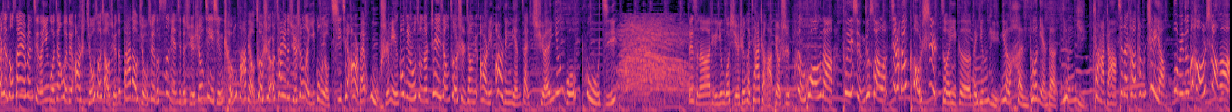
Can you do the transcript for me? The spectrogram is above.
而且从三月份起呢，英国将会对二十九所小学的八到九岁的四年级的学生进行乘法表测试，而参与的学生呢，一共有七千二百五十名。不仅如此呢，这项测试将于二零二零年在全英国普及。对此呢，这个英国学生和家长啊表示很慌呢，推行就算了，竟然还要考试。作为一个被英语虐了很多年的英语渣渣，现在看到他们这样，莫名觉得好爽啊。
